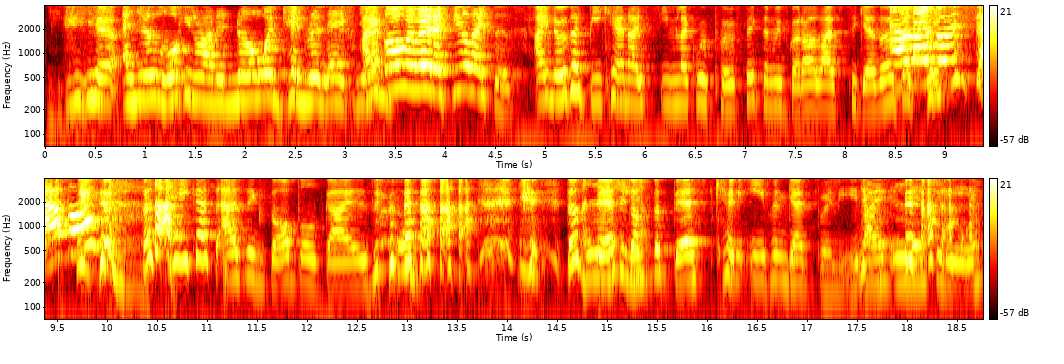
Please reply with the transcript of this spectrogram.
bullied. yeah. and you're just walking around and no one can relate. And you're I'm- like, oh my word, I feel like this. I know that BK and I seem like we're perfect and we've got our lives together, Our but lives take, are in shambles. but take us as examples, guys. the best Literally. of the best can even get bullied. like literally.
